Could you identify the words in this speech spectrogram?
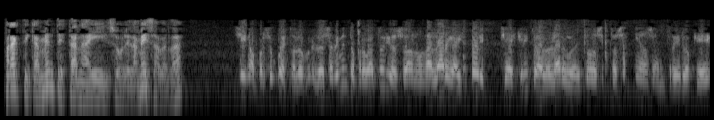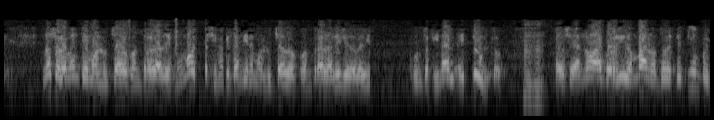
prácticamente están ahí sobre la mesa, ¿verdad? Sí, no, por supuesto. Los, elementos probatorios son una larga historia que se ha escrito a lo largo de todos estos años entre lo que no solamente hemos luchado contra la desmemoria, sino que también hemos luchado contra la ley de obediencia, punto final e indulto. O sea, no ha corrido en vano todo este tiempo y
